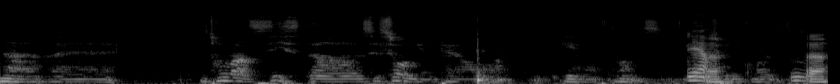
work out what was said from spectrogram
När eh, jag tror det var sista säsongen på Game of Thrones Ja. skulle komma ut. Mm. Ja.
